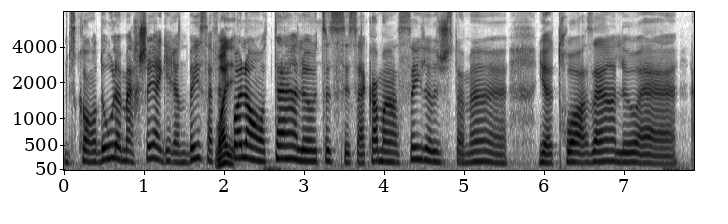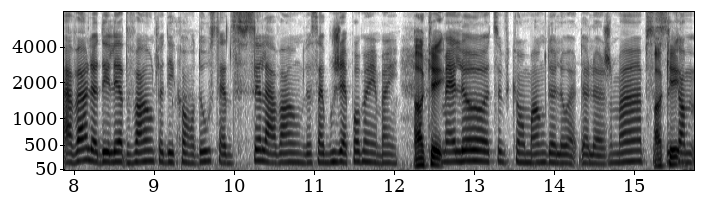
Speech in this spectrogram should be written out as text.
Du condo, le marché à Granby, ça fait Ouais. pas longtemps. Là, ça a commencé là, justement euh, il y a trois ans. Là, euh, avant le délai de vente là, des condos, c'était difficile à vendre. Là, ça bougeait pas bien, bien. OK. Mais là, vu qu'on manque de, lo- de logements, c'est- comme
